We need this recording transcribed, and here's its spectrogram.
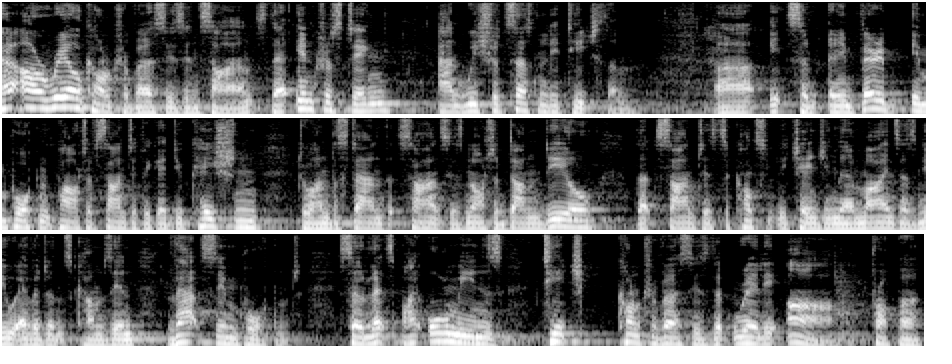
There are real controversies in science. They're interesting, and we should certainly teach them. Uh, it's a, a, very important part of scientific education to understand that science is not a done deal, that scientists are constantly changing their minds as new evidence comes in. That's important. So let's, by all means, teach controversies that really are proper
